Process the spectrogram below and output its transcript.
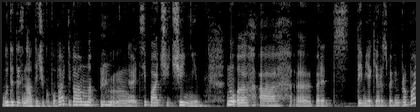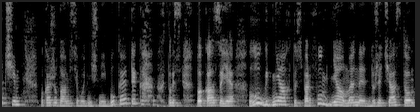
будете знати, чи купувати вам ці патчі чи ні. Ну, е, а е, перед тим, як я розповім про патчі, покажу вам сьогоднішній букетик. Хтось показує лук дня, хтось парфум дня. У мене дуже часто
